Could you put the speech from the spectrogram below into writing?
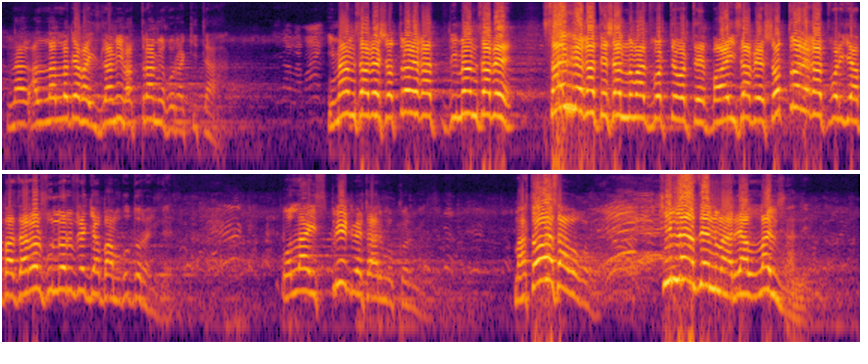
না, আল্লাহর লগে ভাই ইসলামী ভাত্রামি করা কিতা? ইমাম সাহেব সত্র রেখাত, ইমাম সাহেব চার রেখাত এসার নমাজ পড়তে পড়তে বা হিসাবে সত্র রেখাত পড়ে গিয়া বাজারের ফুলের উপরে গিয়া বাম্বু ধরাইলে ওল্লা স্পিরিট বেটার মুখর মাঝে মাতো সাব কিলা যেন মারে আল্লাহ জানে।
